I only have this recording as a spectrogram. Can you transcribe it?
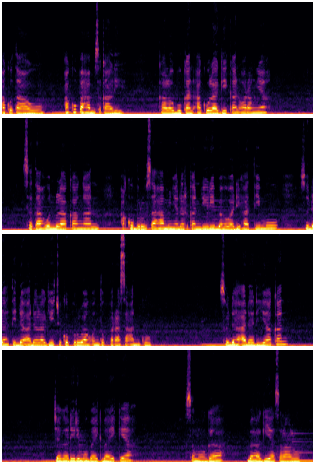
Aku tahu. Aku paham sekali. Kalau bukan aku lagi kan orangnya. Setahun belakangan, aku berusaha menyadarkan diri bahwa di hatimu sudah tidak ada lagi cukup ruang untuk perasaanku. Sudah ada dia kan? Jaga dirimu baik-baik ya. Semoga bahagia selalu.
